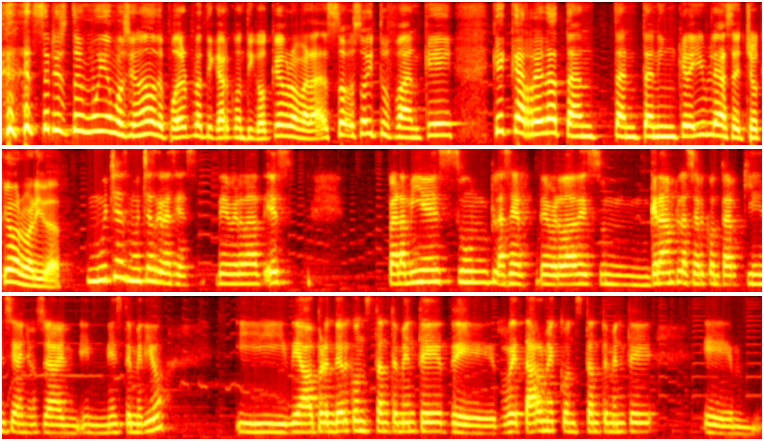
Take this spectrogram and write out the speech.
en serio estoy muy emocionado de poder platicar contigo. Qué barbaridad, soy tu fan, qué, qué carrera tan, tan, tan increíble has hecho, qué barbaridad. Muchas, muchas gracias. De verdad, es para mí es un placer, de verdad es un gran placer contar 15 años ya en, este medio y de aprender constantemente, de retarme constantemente. Em,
